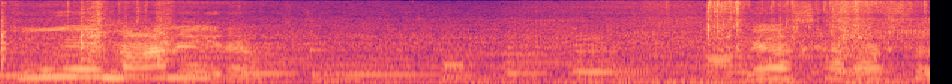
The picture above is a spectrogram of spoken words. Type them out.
두 개 만 원이라. 내가 사갔어.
